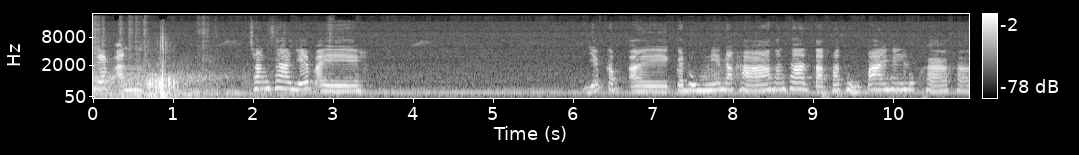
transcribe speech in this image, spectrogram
เย็บอัน ช่างซาเย็บไอเย็บกับไอกระดุมนี้นะคะ ช่างซาตัดผ้าถุงป้ายให้ลูกค้าค่ะ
